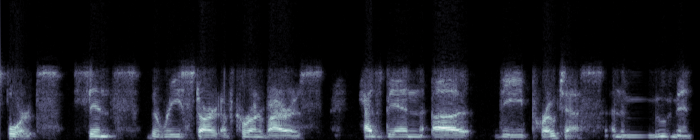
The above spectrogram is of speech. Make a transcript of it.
sports since the restart of coronavirus has been uh, the protests and the movement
